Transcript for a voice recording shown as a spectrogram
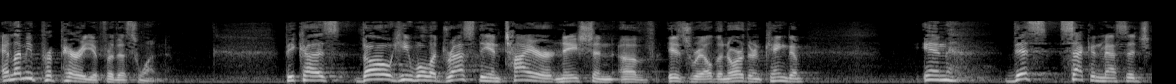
And let me prepare you for this one. Because though he will address the entire nation of Israel, the northern kingdom, in this second message,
